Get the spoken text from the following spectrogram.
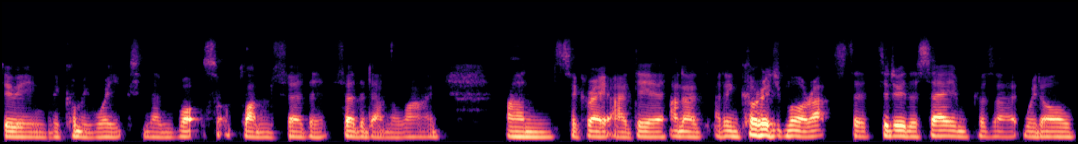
doing in the coming weeks, and then what sort of planned further further down the line and it's a great idea. And I'd, I'd encourage more apps to, to do the same because we'd all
